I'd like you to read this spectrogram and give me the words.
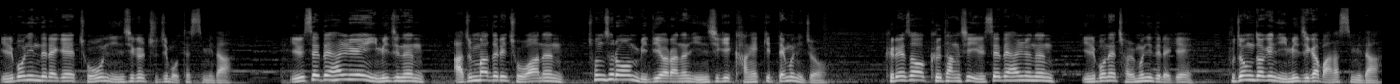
일본인들에게 좋은 인식을 주지 못했습니다. 1세대 한류의 이미지는 아줌마들이 좋아하는 촌스러운 미디어라는 인식이 강했기 때문이죠. 그래서 그 당시 1세대 한류는 일본의 젊은이들에게 부정적인 이미지가 많았습니다.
